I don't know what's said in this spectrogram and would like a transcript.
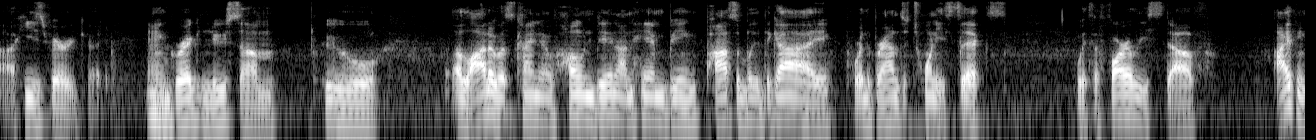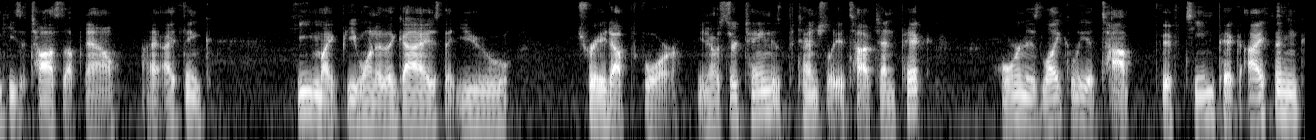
uh, he's very good. And Greg Newsome, who a lot of us kind of honed in on him being possibly the guy for the Browns at 26 with the Farley stuff. I think he's a toss up now. I, I think he might be one of the guys that you trade up for. You know, Surtain is potentially a top 10 pick. Horn is likely a top 15 pick, I think.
